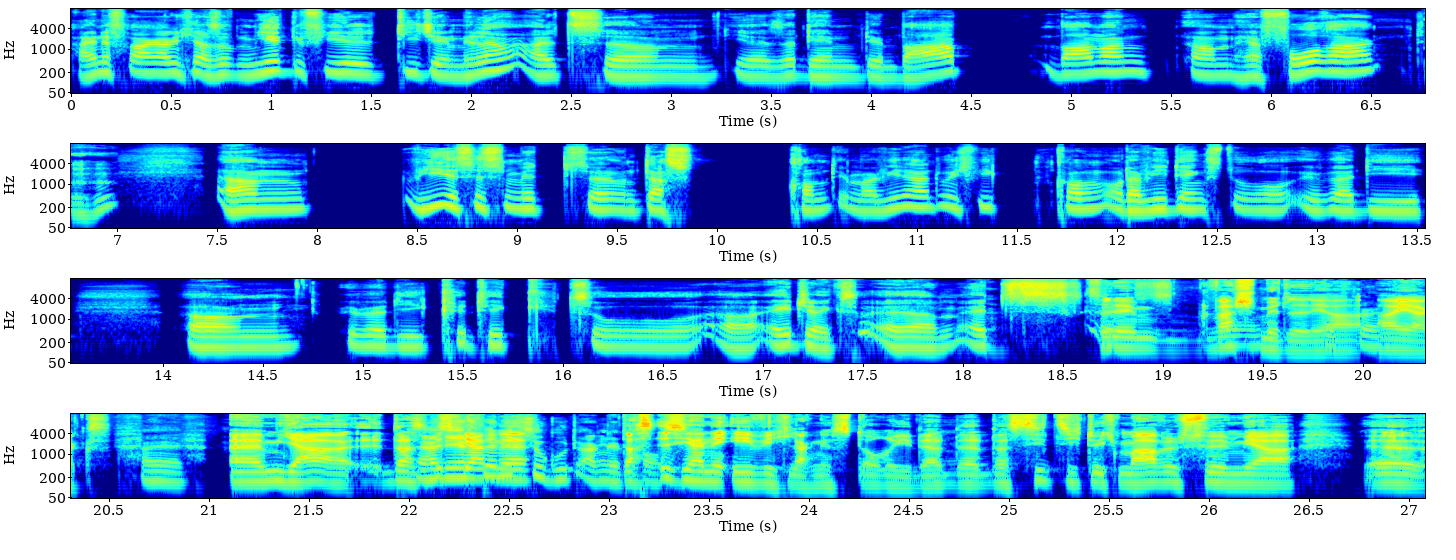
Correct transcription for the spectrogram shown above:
eine Frage habe ich, also mir gefiel DJ Miller als ähm, hier, den, den Bar, Barmann ähm, hervorragend. Mhm. Ähm, wie ist es mit, äh, und das kommt immer wieder durch, wie komm, oder wie denkst du über die ähm, über die Kritik zu äh, Ajax, ähm, Eds, Zu dem Eds- Waschmittel, ja, Eds- Ajax. Ajax. Ähm, ja, das Ja, ist ja ja eine, nicht so das ist ja eine ewig lange Story. Da, da, das zieht sich durch Marvel-Film ja. Äh,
